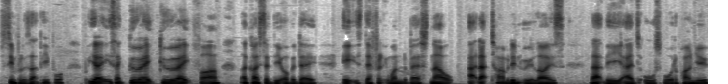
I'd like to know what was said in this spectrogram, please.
Simple as that, people. But yeah, it's a great, great farm. Like I said the other day, it is definitely one of the best. Now, at that time, I didn't realize that the ads all spawned upon you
